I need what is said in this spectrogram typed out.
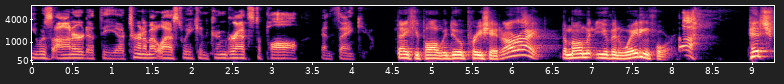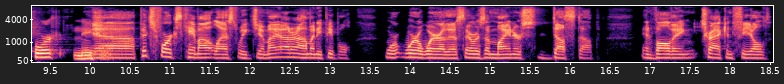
He was honored at the uh, tournament last week, and congrats to Paul and thank you. Thank you, Paul. We do appreciate it. All right, the moment you've been waiting for. Ah. Pitchfork Nation. Yeah, Pitchforks came out last week, Jim. I, I don't know how many people were, were aware of this. There was a minor dust up involving track and field.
